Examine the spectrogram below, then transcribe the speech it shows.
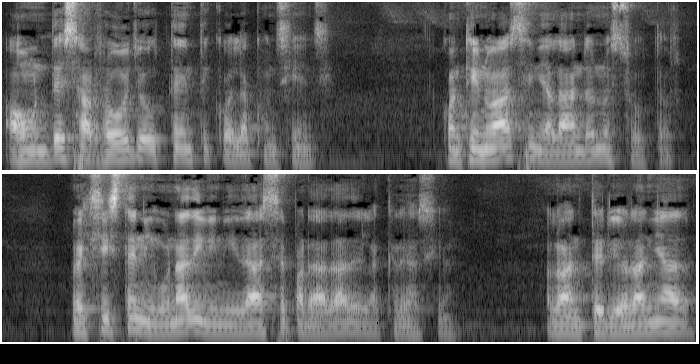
a un desarrollo auténtico de la conciencia. Continúa señalando nuestro autor. No existe ninguna divinidad separada de la creación. A lo anterior añado,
